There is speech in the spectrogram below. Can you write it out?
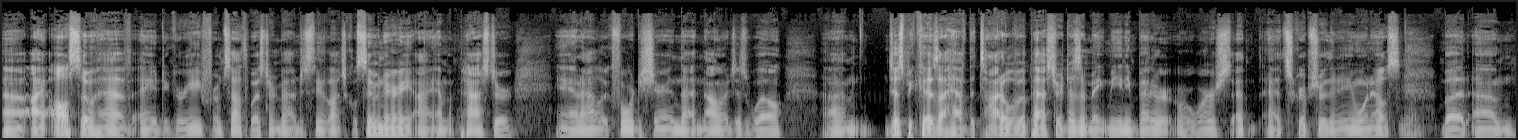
Uh, I also have a degree from Southwestern Baptist Theological Seminary. I am a pastor, and I look forward to sharing that knowledge as well. Um, just because I have the title of a pastor doesn't make me any better or worse at, at Scripture than anyone else. Yeah. But um,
